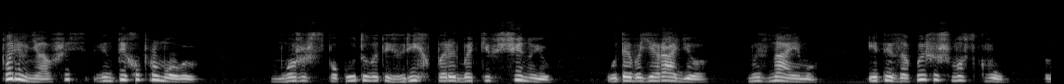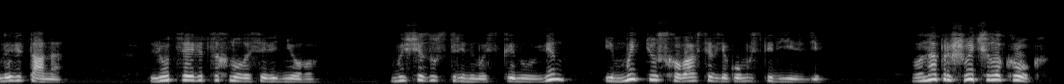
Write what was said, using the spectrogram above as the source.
Порівнявшись, він тихо промовив Можеш спокутувати гріх перед батьківщиною. У тебе є радіо, ми знаємо, і ти запишеш Москву, Левітана. Люція відсахнулася від нього. Ми ще зустрінемось, кинув він і миттю сховався в якомусь під'їзді. Вона пришвидшила крок,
